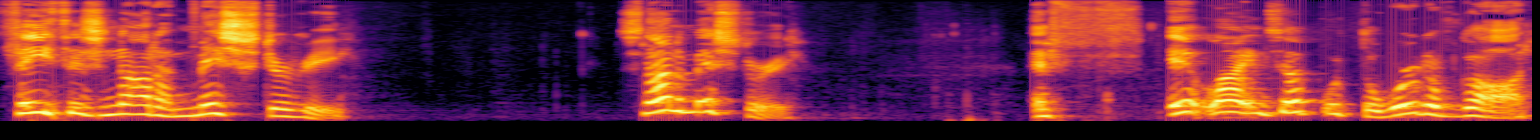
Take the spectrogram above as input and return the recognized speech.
faith is not a mystery. It's not a mystery. If it lines up with the Word of God,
